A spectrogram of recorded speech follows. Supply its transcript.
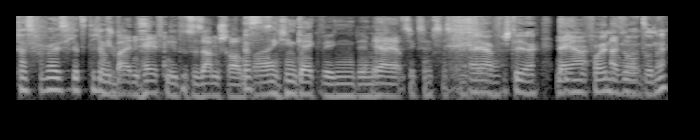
Das weiß ich jetzt nicht. Die beiden Hälften, die du zusammenschrauben. Das war eigentlich ein Gag wegen dem ja, ja. 6 Ja, ja, verstehe. Naja, also, so, ne?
